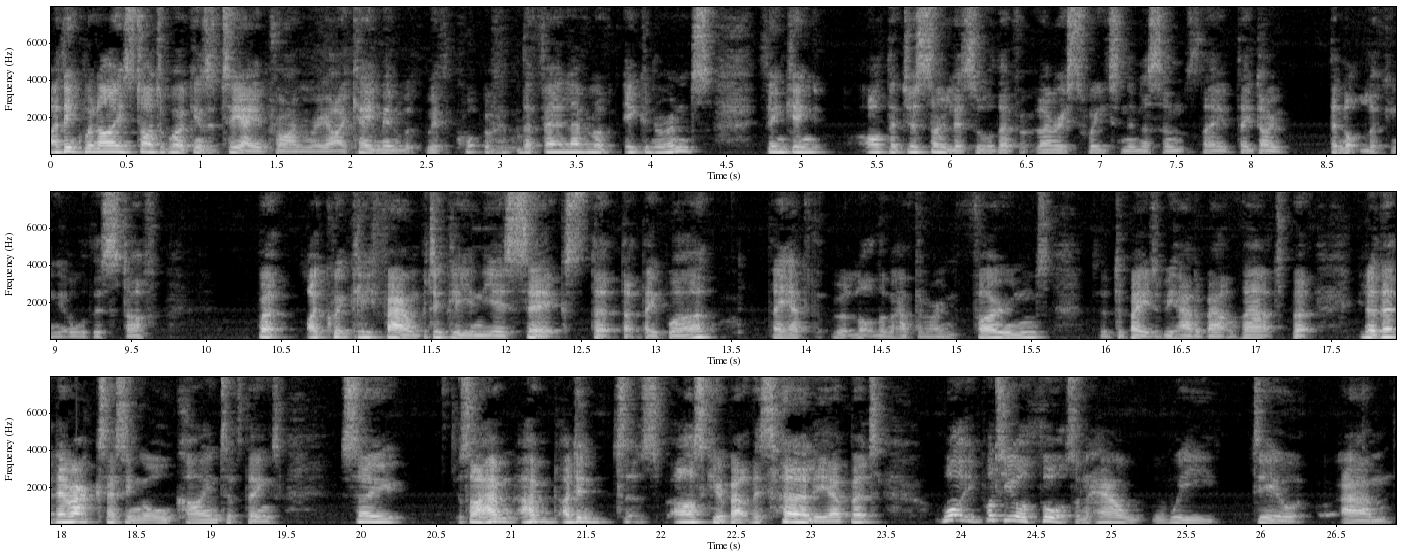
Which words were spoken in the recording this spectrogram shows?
I think when I started working as a TA in primary, I came in with, with, with the fair level of ignorance, thinking, "Oh, they're just so little. They're very sweet and innocent. They they don't they're not looking at all this stuff." But I quickly found, particularly in year six, that, that they were. They have a lot of them have their own phones. The debate to be had about that, but you know they're, they're accessing all kinds of things. So, so I haven't, I haven't, I didn't ask you about this earlier, but what what are your thoughts on how we deal um,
